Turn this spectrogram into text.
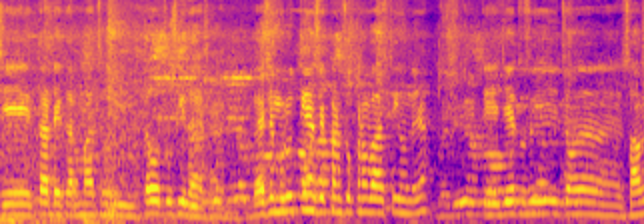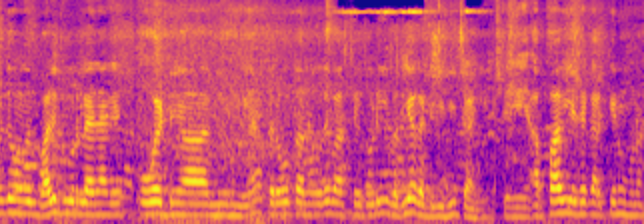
ਜੇ ਤੁਹਾਡੇ ਕਰਮਾਂ 'ਚ ਹੋਈ ਤਾਂ ਉਹ ਤੁਸੀਂ ਲੈ ਸਕਦੇ ਹੋ। ਵੈਸੇ ਮਰੂਤੀਆਂ ਸਿੱਖਣ ਸੁੱਕਣ ਵਾਸਤੇ ਹੀ ਹੁੰਦੇ ਆ। ਤੇ ਜੇ ਤੁਸੀਂ ਚਾਹੁੰਦੇ ਸਮਝਦੇ ਹੋ ਬਾਹਲੀ ਦੂਰ ਲੈ ਜਾਗੇ, ਉਹ ਐਡੀਆਂ ਨਹੀਂ ਹੁੰਦੀਆਂ, ਫਿਰ ਉਹ ਤੁਹਾਨੂੰ ਉਹਦੇ ਵਾਸਤੇ ਥੋੜੀ ਵਧੀਆ ਗੱਡੀ ਹੀ ਚਾਹੀਦੀ। ਤੇ ਆਪਾਂ ਵੀ ਇਸੇ ਕਰਕੇ ਇਹਨੂੰ ਹੁਣ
